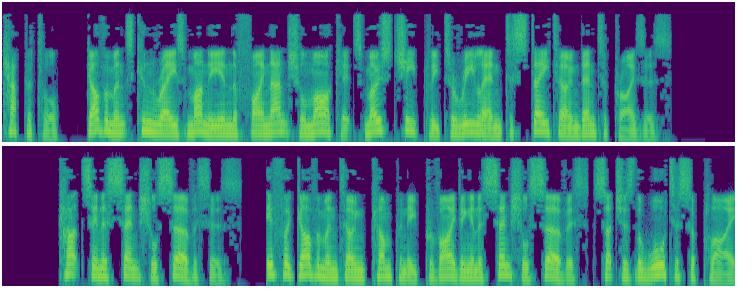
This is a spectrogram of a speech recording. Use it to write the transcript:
Capital. Governments can raise money in the financial markets most cheaply to re-lend to state-owned enterprises. Cuts in essential services if a government-owned company providing an essential service such as the water supply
